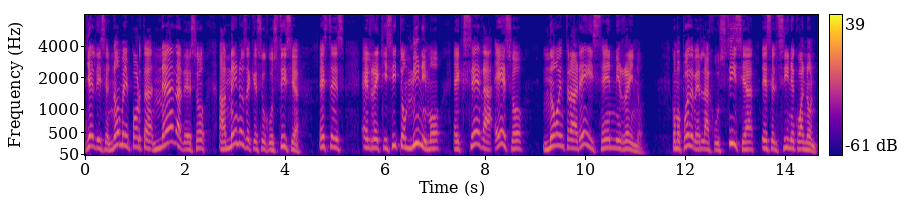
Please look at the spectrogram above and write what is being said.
Y él dice, no me importa nada de eso, a menos de que su justicia, este es el requisito mínimo, exceda eso, no entraréis en mi reino. Como puede ver, la justicia es el sine qua non.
